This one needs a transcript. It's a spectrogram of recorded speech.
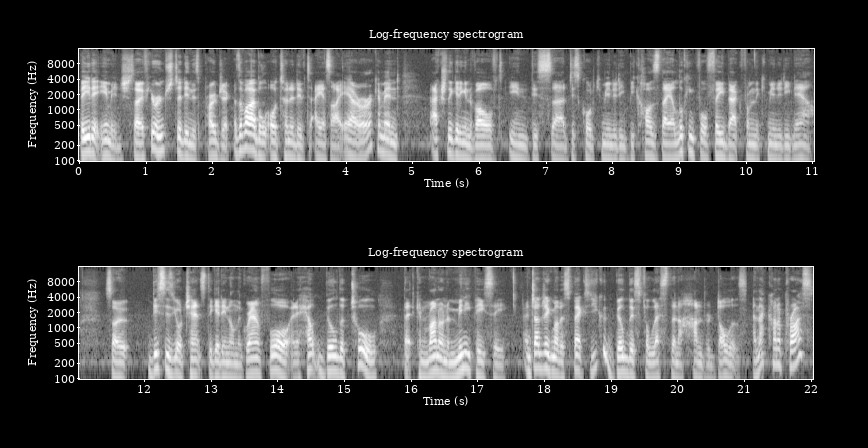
beta image. So if you're interested in this project as a viable alternative to ASI Air, I recommend actually getting involved in this uh, Discord community because they are looking for feedback from the community now. So this is your chance to get in on the ground floor and help build a tool that can run on a mini PC. And judging by the specs, you could build this for less than $100. And that kind of price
